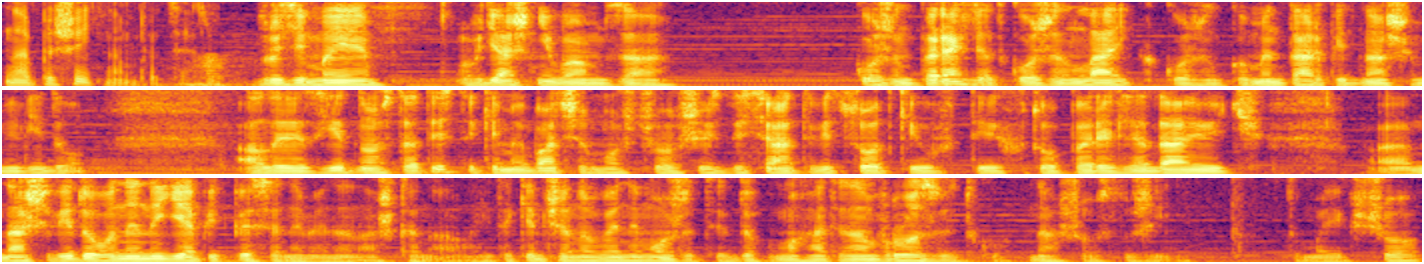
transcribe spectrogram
напишіть нам про це. Друзі, ми вдячні вам за кожен перегляд, кожен лайк, кожен коментар під нашими відео. Але згідно статистики, ми бачимо, що 60% тих, хто переглядають е, наші відео, вони не є підписаними на наш канал. І таким чином ви не можете допомагати нам в розвитку нашого служіння. Тому якщо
